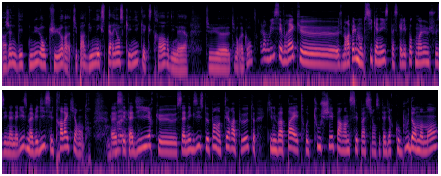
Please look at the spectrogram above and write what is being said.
un jeune détenu en cure. Tu parles d'une expérience clinique extraordinaire. Tu, euh, tu me racontes? Alors oui, c'est vrai que je me rappelle mon psychanalyste, parce qu'à l'époque moi-même je faisais une analyse, m'avait dit c'est le travail qui rentre. Euh, c'est-à-dire que ça n'existe pas un thérapeute qui ne va pas être touché par un de ses patients. C'est-à-dire qu'au bout d'un moment,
